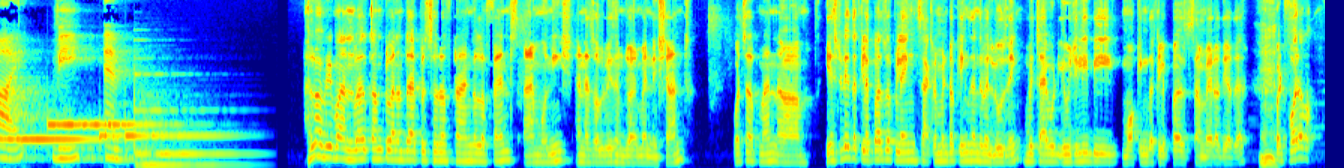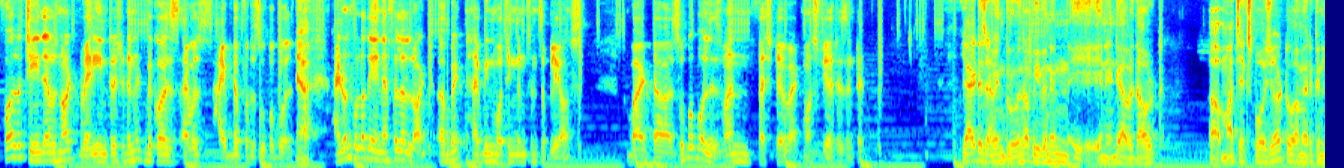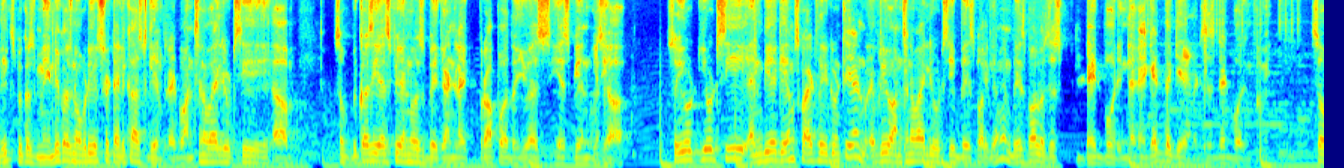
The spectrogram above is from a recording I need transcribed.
I V M. Hello, everyone. Welcome to another episode of Triangle Offense. I'm Monish, and as always, I'm joined by Nishant. What's up, man? Um, yesterday, the Clippers were playing Sacramento Kings, and they were losing, which I would usually be mocking the Clippers somewhere or the other. Mm. But for a for a change, I was not very interested in it because I was hyped up for the Super Bowl. Yeah. I don't follow the NFL a lot, a bit. I've been watching them since the playoffs. But uh, Super Bowl is one festive atmosphere, isn't it? Yeah, it is. I mean, growing up even in in India without uh, much exposure to American leagues because mainly because nobody used to telecast games, right? Once in a while you'd see. Um, so because ESPN was big and like proper, the US ESPN was Yep. here. So you'd you'd see NBA games quite frequently, and every once in a while you would see baseball game, and baseball was just dead boring. Like I get the game, it's just dead boring for me. So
